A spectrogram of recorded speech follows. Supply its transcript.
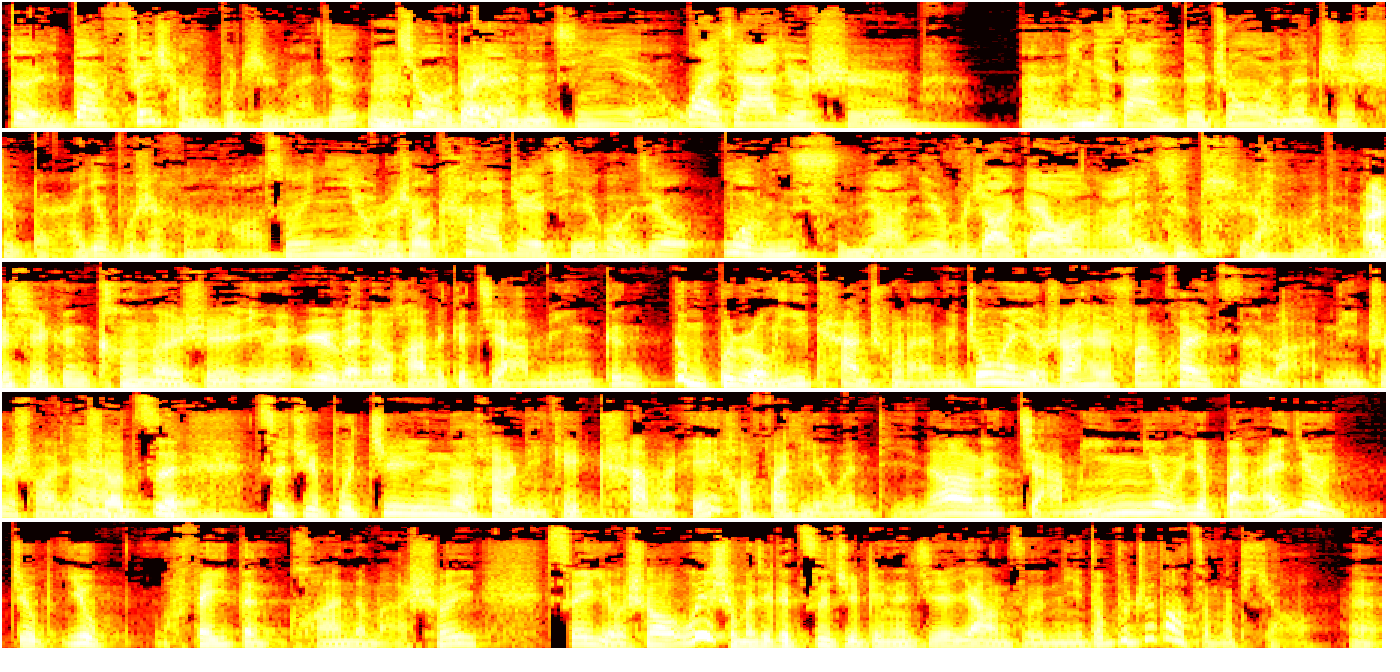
对，但非常的不直观。就就我个人的经验，外加就是呃，InDesign 对中文的支持本来就不是很好，所以你有的时候看到这个结果就莫名其妙，你也不知道该往哪里去调的。而且更坑的是，因为日文的话，那个假名更更不容易看出来。你中文有时候还是方块字嘛，你至少有时候嗯字、对字句不均的话，你可以看嘛，诶，好发现有问题。然后呢，假名又又本来就就又非等宽的嘛，所以所以有时候为什么这个字句变成这个样子，你都不知道怎么调。嗯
